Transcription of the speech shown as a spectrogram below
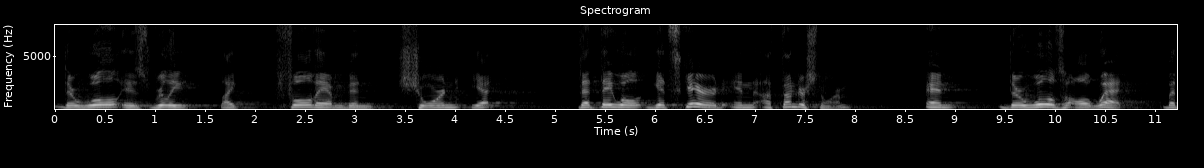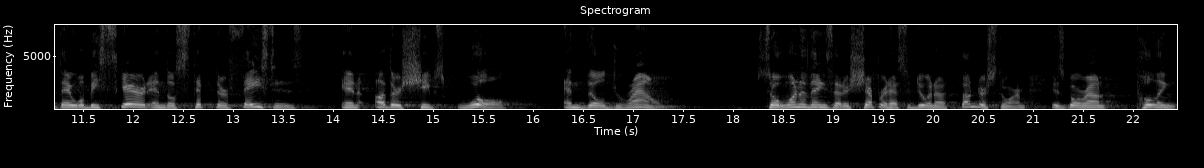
their wool is really like full, they haven't been shorn yet, that they will get scared in a thunderstorm and their wool's all wet, but they will be scared and they'll stick their faces in other sheep's wool and they'll drown. So, one of the things that a shepherd has to do in a thunderstorm is go around pulling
